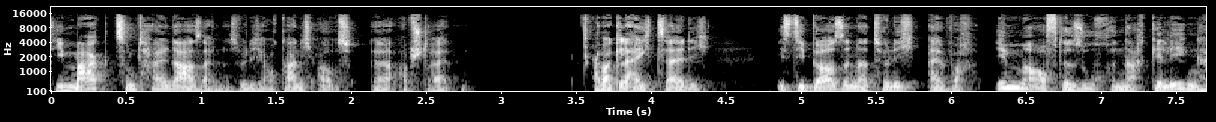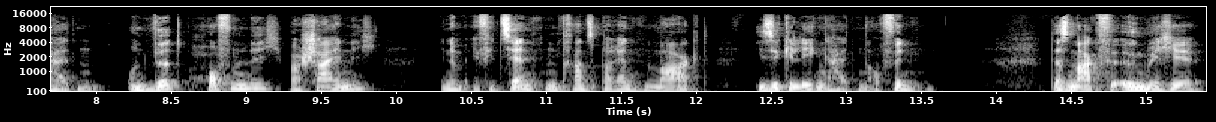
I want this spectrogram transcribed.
Die mag zum Teil da sein, das will ich auch gar nicht aus, äh, abstreiten. Aber gleichzeitig ist die Börse natürlich einfach immer auf der Suche nach Gelegenheiten und wird hoffentlich, wahrscheinlich in einem effizienten, transparenten Markt diese Gelegenheiten auch finden. Das mag für irgendwelche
